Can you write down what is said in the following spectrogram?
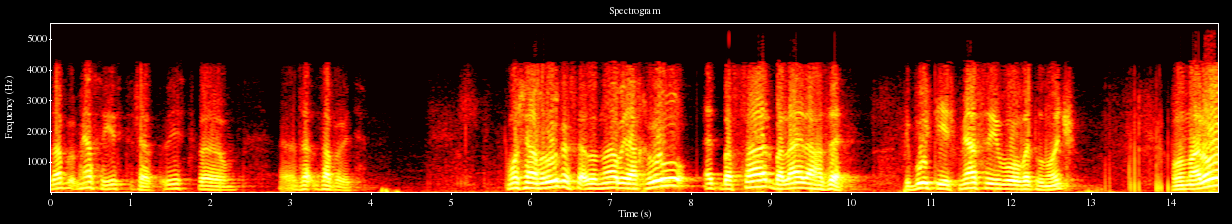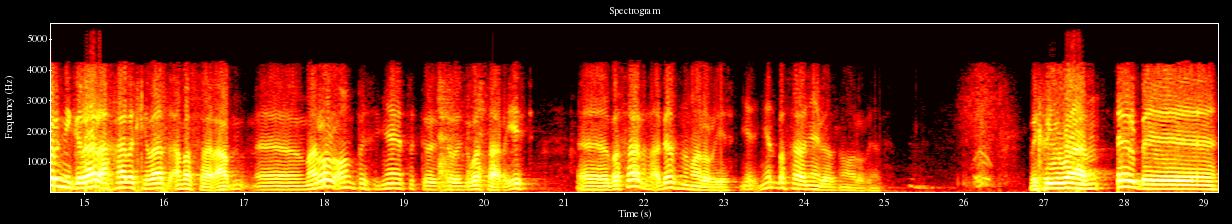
Зап... Мясо есть жертва, есть э, э, заповедь. Моше Амру, как сказано, яхлу эт басар балайла хазе. И будете есть мясо его в эту ночь. Марор ниграр ахара хилат абасар. А марор, он присоединяется к, к, басар. Есть э, басар, обязан марор есть. Нет, нет басара, не обязан марор нет. Вихаюван эр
